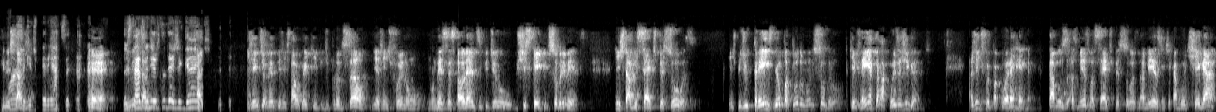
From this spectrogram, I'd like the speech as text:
E nos Nossa, Estados... que diferença! É. Nos, nos Estados, Unidos tudo é gigante. A gente, eu lembro que a gente estava com a equipe de produção e a gente foi num, num desses restaurantes e pediu cheesecake de sobremesa. A gente estava em sete pessoas a gente pediu três, deu para todo mundo e sobrou. Porque vem aquela coisa gigante. A gente foi para a Coreia, estavam as mesmas sete pessoas na mesa, a gente acabou de chegar.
